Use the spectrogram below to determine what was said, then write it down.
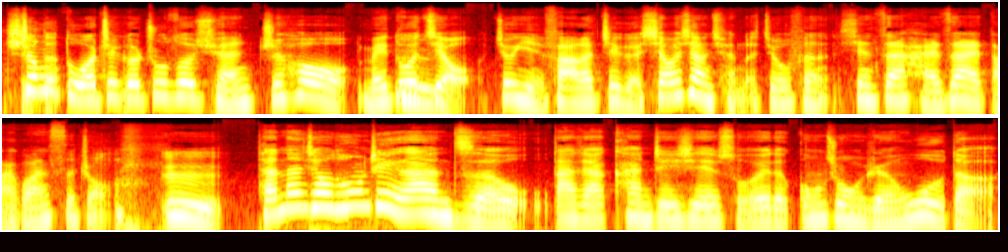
是争，夺这个著作权之后没多嗯久，就引发了这个肖像权的纠纷，现在还在打官司中。嗯，谈谈交通这个案子，大家看这些所谓的公众人物的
